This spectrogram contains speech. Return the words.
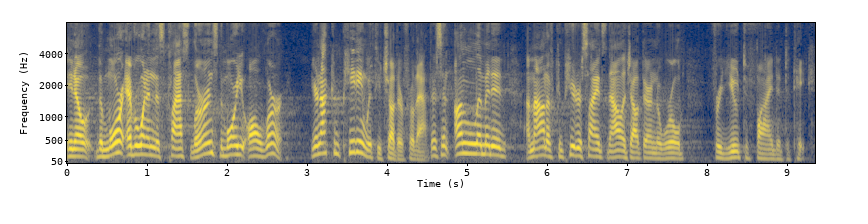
you know, the more everyone in this class learns, the more you all learn. You're not competing with each other for that. There's an unlimited amount of computer science knowledge out there in the world for you to find and to take.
